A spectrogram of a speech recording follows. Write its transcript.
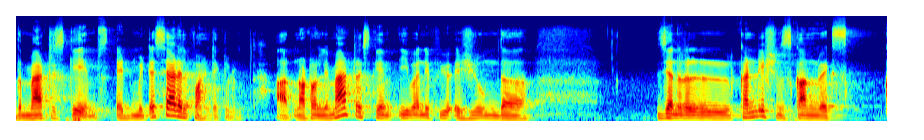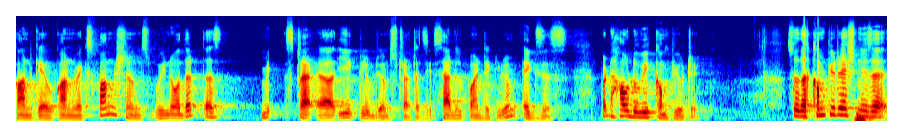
the matrix games admit a saddle point equilibrium. or not only matrix game even if you assume the general conditions convex concave convex functions we know that the uh, equilibrium strategy saddle point equilibrium exists. But how do we compute it? So the computation is a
